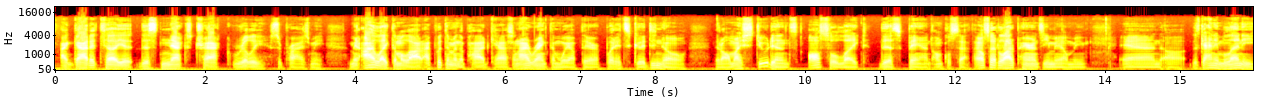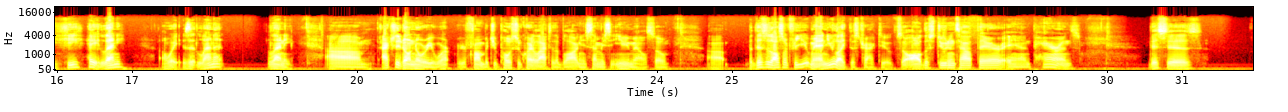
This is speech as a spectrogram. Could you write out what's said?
I gotta tell you, this next track really surprised me. I mean, I like them a lot. I put them in the podcast and I rank them way up there, but it's good to know that all my students also liked this band, Uncle Seth. I also had a lot of parents email me, and uh, this guy named Lenny, he, hey, Lenny, oh wait, is it Lennet? Lenny. Um, I actually don't know where you were, where you're from, but you posted quite a lot to the blog and you sent me some emails. So, uh, but this is also for you, man. You like this track too. So, all the students out there and parents, this is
